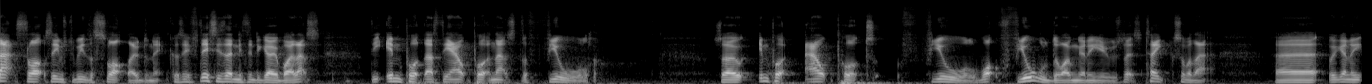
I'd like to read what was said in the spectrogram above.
That slot seems to be the slot though, doesn't it? Because if this is anything to go by, that's the input, that's the output, and that's the fuel. So input, output, fuel. What fuel do I'm going to use? Let's take some of that. Uh, we're going to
